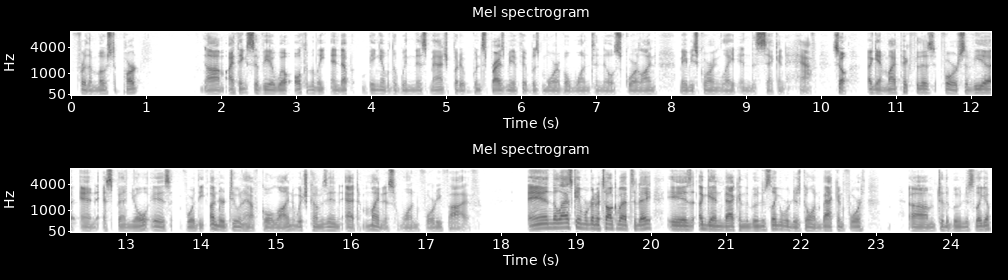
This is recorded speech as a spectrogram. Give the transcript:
for the most part. Um, I think Sevilla will ultimately end up being able to win this match, but it wouldn't surprise me if it was more of a one to nil scoreline, maybe scoring late in the second half. So again, my pick for this for Sevilla and Espanyol is for the under two and a half goal line, which comes in at minus one forty five. And the last game we're going to talk about today is again back in the Bundesliga. We're just going back and forth um, to the Bundesliga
